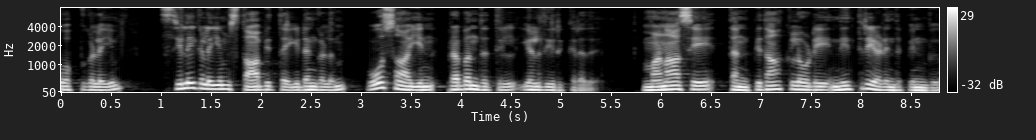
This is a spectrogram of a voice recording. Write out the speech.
தோப்புகளையும் சிலைகளையும் ஸ்தாபித்த இடங்களும் ஓசாயின் பிரபந்தத்தில் எழுதியிருக்கிறது. மனாசே தன் பிதாக்களோடே நித்திரையடைந்த பின்பு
